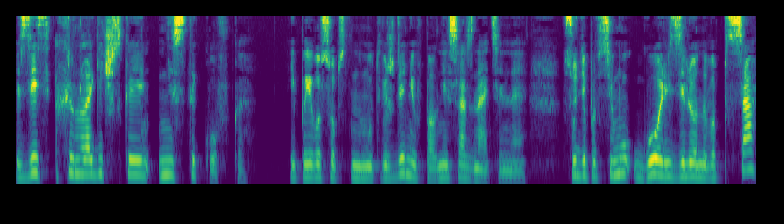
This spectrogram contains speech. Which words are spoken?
здесь хронологическая нестыковка. и, по его собственному утверждению, вполне сознательное. Судя по всему, горе зеленого пса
